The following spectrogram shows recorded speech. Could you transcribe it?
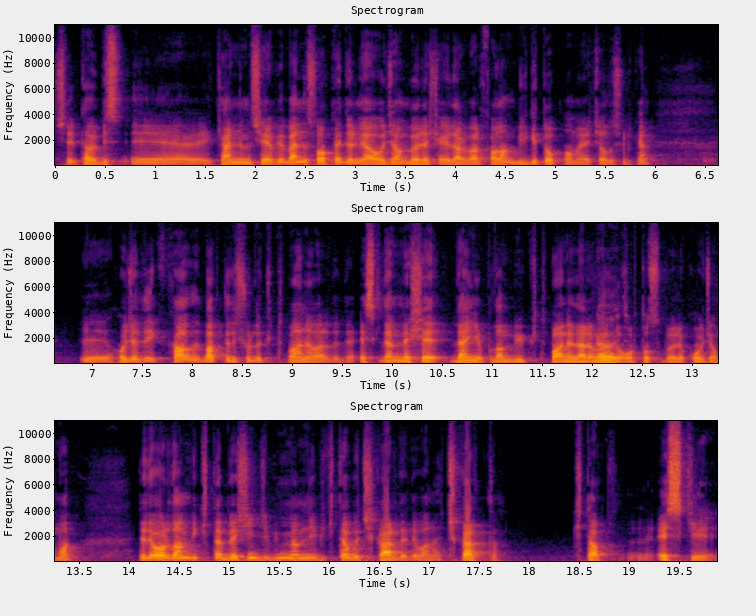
işte tabii biz e, kendimiz şey yapıyor. Ben de sohbet ediyorum. Ya hocam böyle şeyler var falan bilgi toplamaya çalışırken e, hoca dedi ki "Kal- bak dedi şurada kütüphane var dedi. Eskiden meşeden yapılan büyük kütüphaneler vardı. Evet. Ortası böyle kocaman. Dedi oradan bir kitap, beşinci bilmem ne bir kitabı çıkar dedi bana. Çıkarttım. Kitap e, eski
